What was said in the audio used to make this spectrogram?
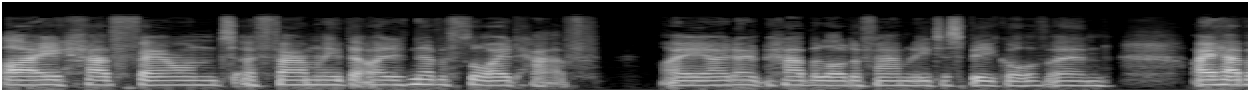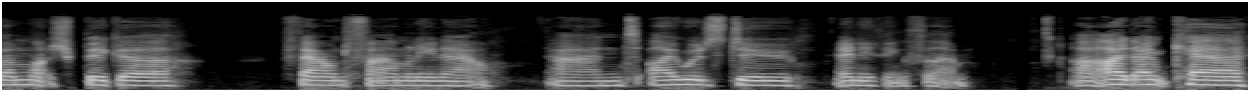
I have found a family that I never thought I'd have. I, I don't have a lot of family to speak of, and I have a much bigger found family now, and I would do anything for them. I don't care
